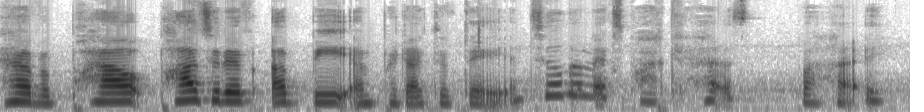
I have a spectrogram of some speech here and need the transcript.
have a po- positive, upbeat, and productive day. Until the next podcast. Bye.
